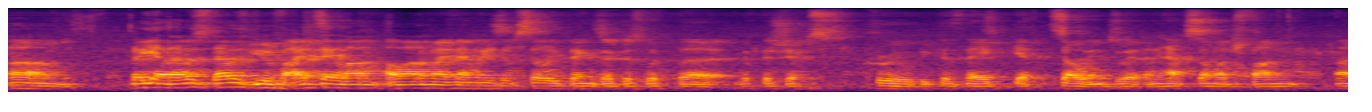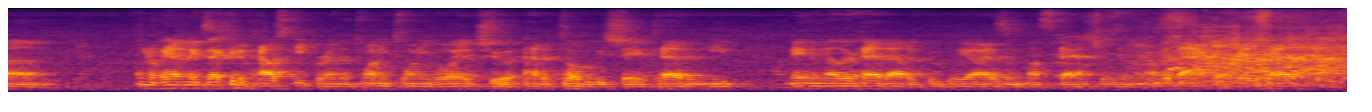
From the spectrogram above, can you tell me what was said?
Um, but yeah, that was that was beautiful. I'd say a lot a lot of my memories of silly things are just with the with the ship's crew because they get so into it and have so much fun. Um, I don't know. We had an executive housekeeper in the 2020 voyage who had a totally shaved head, and he made another head out of googly eyes and mustaches and on the back of his head.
